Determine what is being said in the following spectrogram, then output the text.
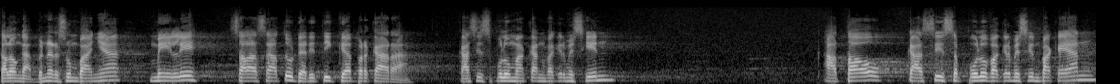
Kalau enggak benar sumpahnya, milih salah satu dari tiga perkara. Kasih sepuluh makan fakir miskin, atau kasih sepuluh fakir miskin pakaian,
